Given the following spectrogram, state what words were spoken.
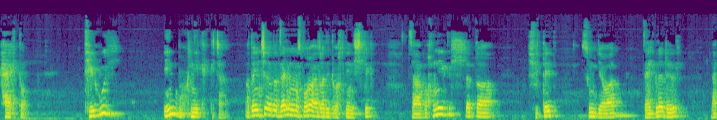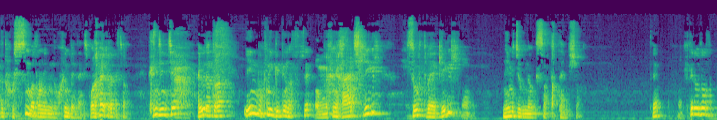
Хайхтун. Тэгвэл энэ бүхнийг гэж байгаа. Одоо эн чинь одоо зарим хүмүүс буруу ойлгоод идэг багт энэ ишдэг. За бурхныг л одоо шүтээд сүмд яваад залбираад байвал надад хүссэн болгоныг нь өгөх юм байна гэж буруу ойлгоод байгаа. Тэгсэн чинь чи аюул тодорхой энэ бүхний гэдэг нь болохоор өмнөхний хаанчлалыг л зөвхт байдлыг л нэмж өгнө гэсэн утгатай юм биш үү? Тэ? Тэгэхээр бол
